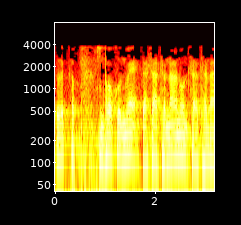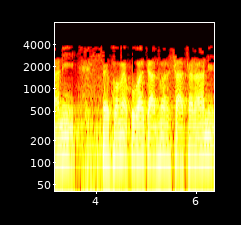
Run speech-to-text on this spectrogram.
เกิดกับคุณพ่อคุณแม่กับศาสนาโน้นศาสนานี้แต่พ่อแม่ครูบาอาจารย์ว่าศาสนานี่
